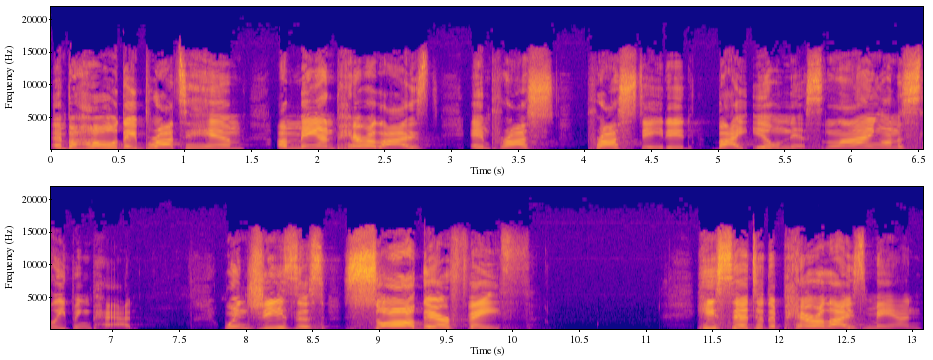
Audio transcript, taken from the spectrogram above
And behold, they brought to him a man paralyzed and pros- prostrated by illness, lying on a sleeping pad. When Jesus saw their faith, he said to the paralyzed man,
